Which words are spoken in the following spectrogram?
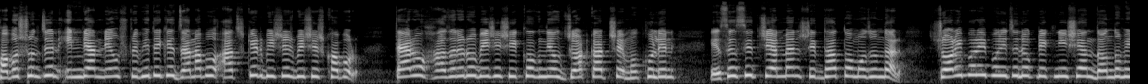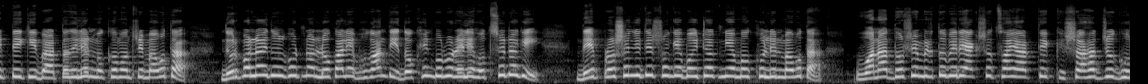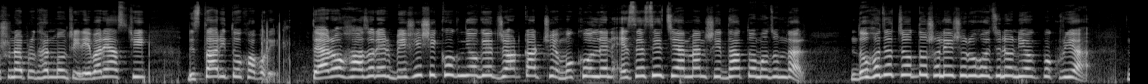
খবর শুনছেন Indian news TV থেকে। জানাব আজকের বিশেষ বিশেষ খবর। তেরো হাজারেরও বেশি শিক্ষক নিয়োগ জট কাটছে, মুখ খুললেন এসএসসির চেয়ারম্যান সিদ্ধার্থ মজুমদার। চরিপাড়াই পরিচালক টেকনিশিয়ান দ্বন্দ্ব কি বার্তা দিলেন মুখ্যমন্ত্রী মমতা? দুর্বলয় দুর্ঘটনার লোকালে ভোগান্তি, দক্ষিণ পূর্ব রেলে হচ্ছেটা কি? দেব প্রসেনজিতের সঙ্গে বৈঠক নিয়ে মুখ খুললেন মমতা। ওয়ানার ধসে মৃত্যু বেড়ে একশো ছয় আর্থিক সাহায্য ঘোষণা প্রধানমন্ত্রীর। এবারে আসছি বিস্তারিত খবরে। তেরো হাজারের বেশি শিক্ষক নিয়োগের জট কাটছে মুখ খুললেন এসএসসি চেয়ারম্যান সিদ্ধার্থ মজুমদার। দু সালে শুরু হয়েছিল নিয়োগ প্রক্রিয়া।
